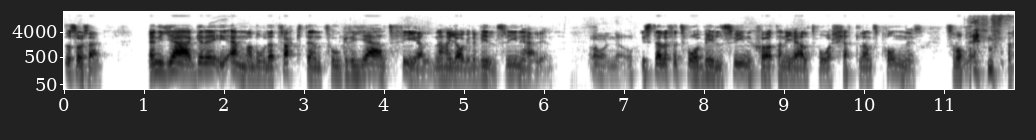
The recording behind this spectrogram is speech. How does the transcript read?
då står det så här. En jägare i Emmaboda-trakten tog rejält fel när han jagade vildsvin i helgen. Oh no. Istället för två vildsvin sköt han ihjäl två shetlandsponnys som var på... Fan?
